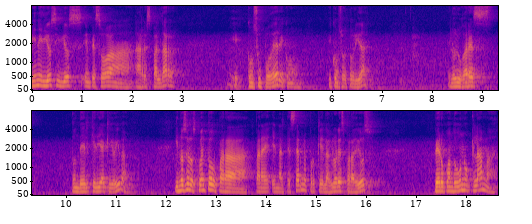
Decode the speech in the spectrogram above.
viene Dios y Dios empezó a, respaldar eh, con su poder y con, y con su autoridad en los lugares donde Él quería que yo iba. Y no se los cuento para, para enaltecerme porque la gloria es para Dios, pero cuando uno clama,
